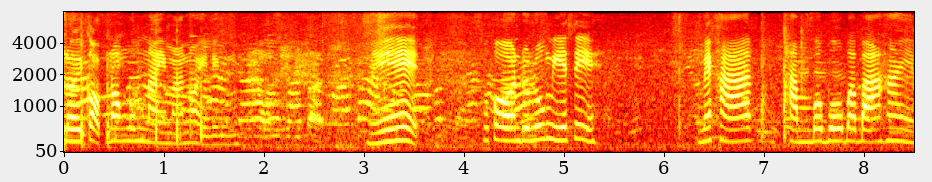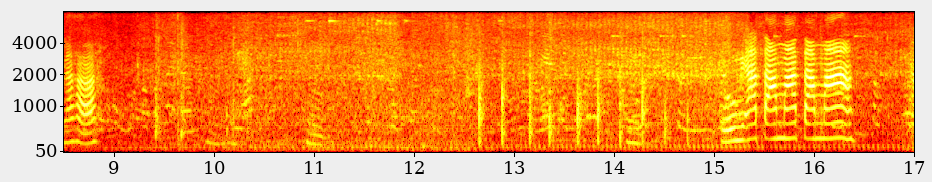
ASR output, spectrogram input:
เลยกรอบนอกนุ่มในมาหน่อยหนึงนี่ ทุกคนดูลูกนี้สิแม่ค้าทำโบโบบาบาให้นะคะอืมอื ลูกนี้อะตามมาตามมาต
